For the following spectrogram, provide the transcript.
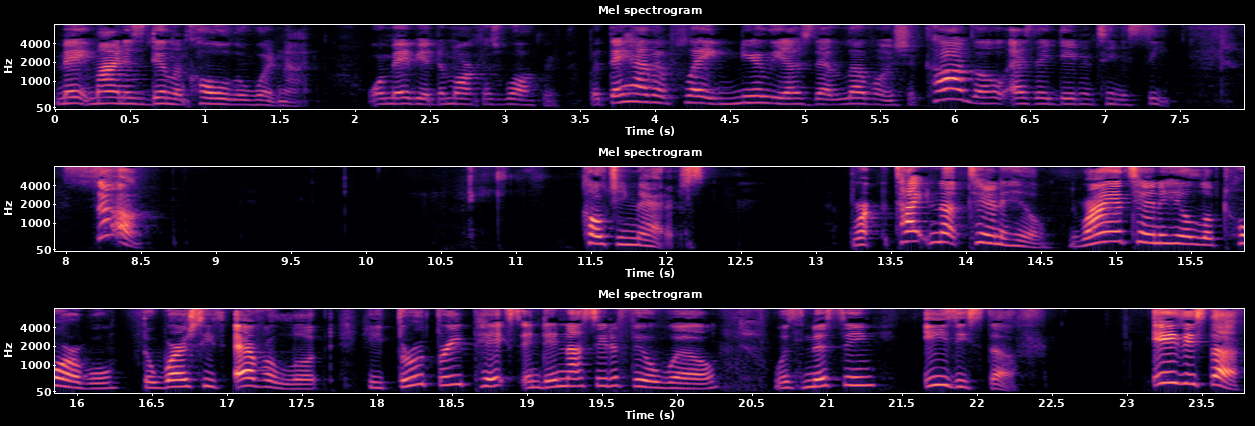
minus Dylan Cole or whatnot or maybe a Demarcus Walker. But they haven't played nearly as that level in Chicago as they did in Tennessee. So, coaching matters. Tighten up Tannehill. Ryan Tannehill looked horrible, the worst he's ever looked. He threw three picks and did not see the field well, was missing easy stuff. Easy stuff.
